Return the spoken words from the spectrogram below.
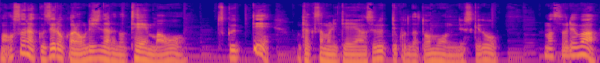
まあ、おそらくゼロからオリジナルのテーマを作ってお客様に提案するってことだと思うんですけど、まあ、それは、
